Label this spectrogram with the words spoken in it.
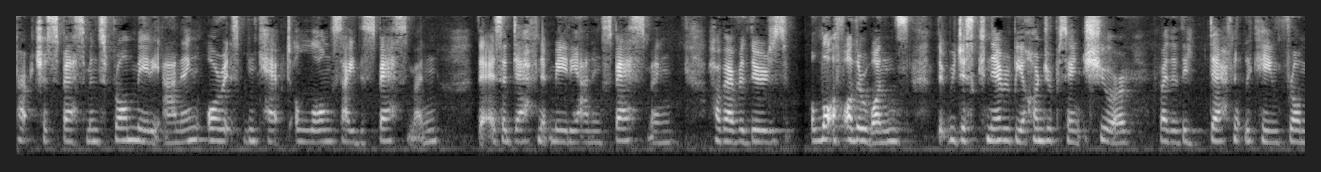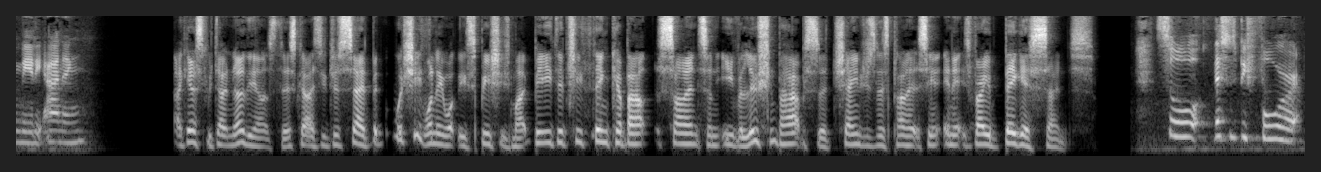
purchased specimens from Mary Anning or it's been kept alongside the specimen that is a definite Mary Anning specimen. However, there's a lot of other ones that we just can never be 100% sure whether they definitely came from Mary Anning. I guess we don't know the answer to this, as you just said, but was she wondering what these species might be? Did she think about science and evolution, perhaps, the changes this planet has seen in its very biggest sense? So this was before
